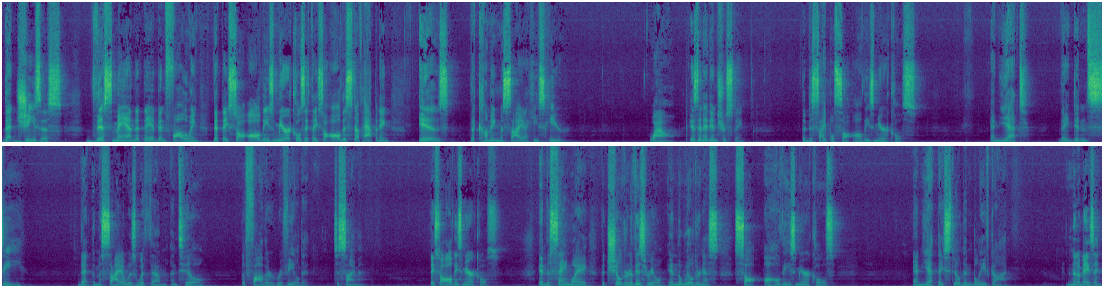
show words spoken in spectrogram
that Jesus, this man that they had been following, that they saw all these miracles, that they saw all this stuff happening, is the coming Messiah. He's here. Wow. Isn't it interesting? The disciples saw all these miracles, and yet they didn't see that the Messiah was with them until the Father revealed it to Simon. They saw all these miracles. In the same way, the children of Israel in the wilderness saw all these miracles, and yet they still didn't believe God. Isn't it amazing?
